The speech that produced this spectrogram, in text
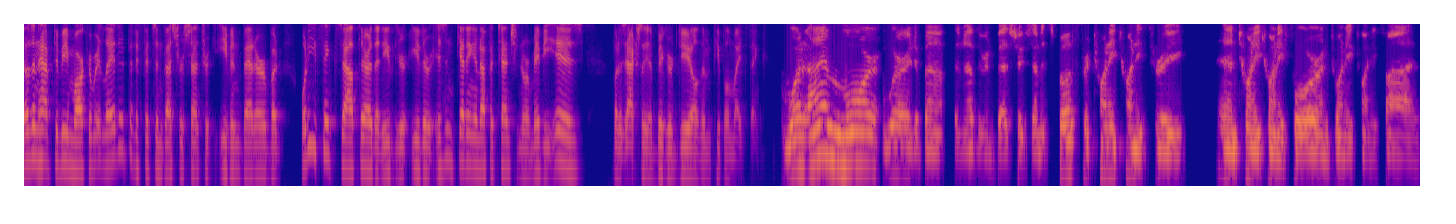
doesn't have to be market related, but if it's investor centric, even better. But what do you think's out there that either either isn't getting enough attention or maybe is, but is actually a bigger deal than people might think? What I'm more worried about than other investors, and it's both for 2023 and 2024 and 2025,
